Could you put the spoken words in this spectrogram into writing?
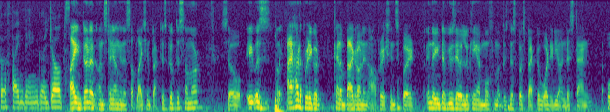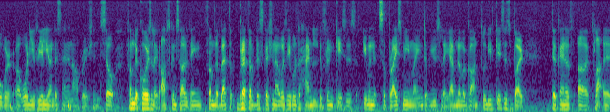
uh, finding uh, jobs? I interned at Ernst Young in the supply chain practice group this summer. So it was, I, had a pretty good kind of background in operations, but in the interviews they were looking at more from a business perspective. What did you understand over, uh, what do you really understand in operations? So from the course like ops consulting, from the breadth of, discussion, I was able to handle different cases. Even it surprised me in my interviews, like I've never gone through these cases, but the kind of uh, uh,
